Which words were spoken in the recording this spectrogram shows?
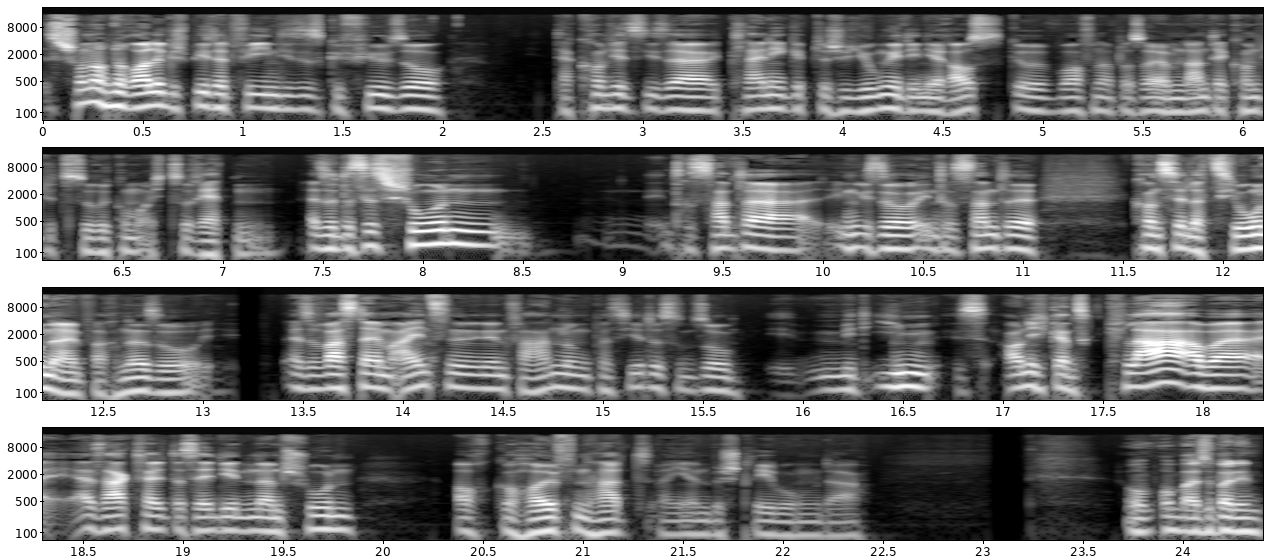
es schon noch eine Rolle gespielt hat für ihn, dieses Gefühl so, da kommt jetzt dieser kleine ägyptische Junge, den ihr rausgeworfen habt aus eurem Land, der kommt jetzt zurück, um euch zu retten. Also das ist schon interessanter, irgendwie so interessante Konstellation einfach, ne? So, also was da im Einzelnen in den Verhandlungen passiert ist und so, mit ihm ist auch nicht ganz klar, aber er sagt halt, dass er denen dann schon auch geholfen hat bei ihren Bestrebungen da. Um, um also bei den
